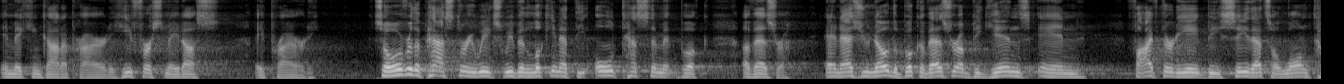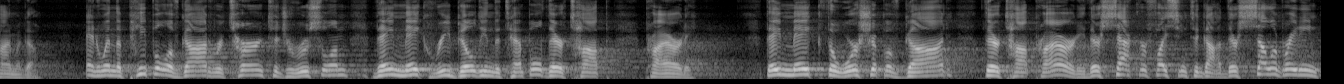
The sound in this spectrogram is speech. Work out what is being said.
in making God a priority. He first made us a priority. So, over the past three weeks, we've been looking at the Old Testament book of Ezra. And as you know, the book of Ezra begins in 538 BC. That's a long time ago. And when the people of God return to Jerusalem, they make rebuilding the temple their top priority. They make the worship of God their top priority. They're sacrificing to God, they're celebrating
